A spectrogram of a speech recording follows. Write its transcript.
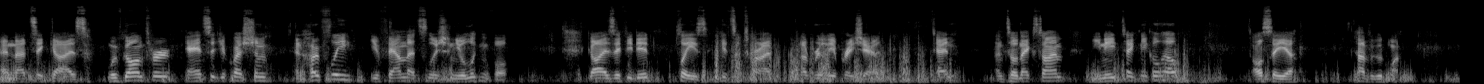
And that's it, guys. We've gone through, answered your question, and hopefully you found that solution you're looking for. Guys, if you did, please hit subscribe. I'd really appreciate it. And until next time, you need technical help, I'll see ya. Have a good one.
